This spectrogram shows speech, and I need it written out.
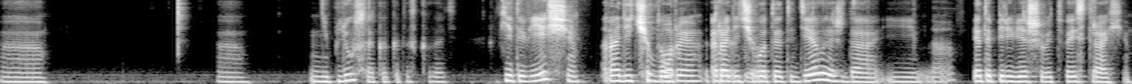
Э, не плюсы, а как это сказать, какие-то вещи, ради чего, которые, ради чего ты это делаешь, да, и да. это перевешивает твои страхи.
